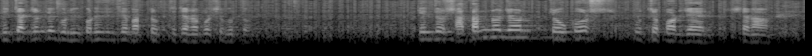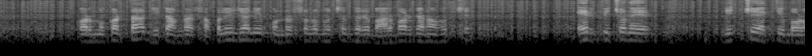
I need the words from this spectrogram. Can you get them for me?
দু চারজনকে গুলি করে দিতে পারত উত্তেজনা বসীভূত কিন্তু সাতান্ন জন চৌকস উচ্চ পর্যায়ের সেনা কর্মকর্তা, যেটা আমরা সকলেই জানি পনেরো ষোলো বছর ধরে বারবার জানা হচ্ছে, এর পিছনে নিশ্চয়ই একটি বড়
